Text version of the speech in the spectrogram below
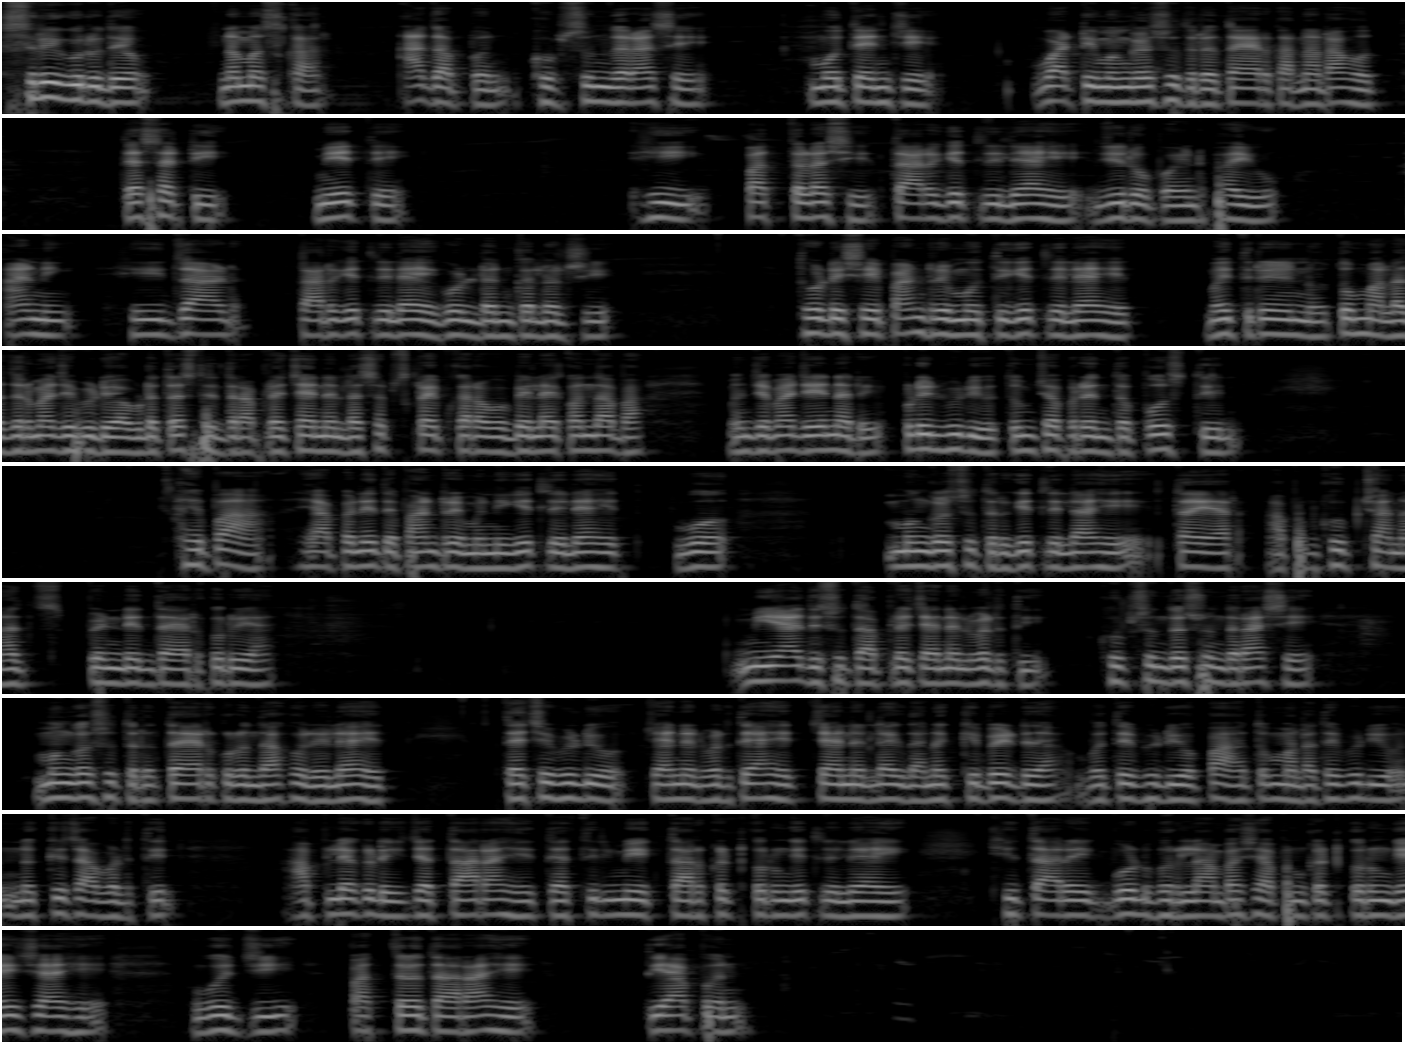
श्री गुरुदेव नमस्कार. आज आपण खूप सुंदर असे मोत्यांचे वाटी मंगळसूत्र तयार करणार आहोत. त्यासाठी मी येथे ही पातळ अशी तार घेतलेली आहे झिरो पॉईंट फाईव्ह. आणि ही जाड तार घेतलेली आहे गोल्डन कलरची. थोडेसे पांढरे मोती घेतलेले आहेत. मैत्रिणींनो तुम्हाला जर माझे व्हिडिओ आवडत असतील तर आपल्या चॅनलला सबस्क्राईब करा व बेल आयकॉन दाबा. म्हणजे माझे येणारे पुढील व्हिडिओ तुमच्यापर्यंत पोचतील हे पहा हे आपण येथे पांढरे मणी घेतलेले आहेत व मंगळसूत्र घेतलेलं आहे तयार. आपण खूप छान आज पेंडेन तयार करूया. मी आधीसुद्धा आपल्या चॅनलवरती खूप सुंदर सुंदर असे मंगळसूत्र तयार करून दाखवलेले आहेत. त्याचे व्हिडिओ चॅनलवरती आहेत. चॅनलला एकदा नक्की भेट द्या व ते व्हिडिओ पहा तुम्हाला ते व्हिडिओ नक्कीच आवडतील. आपल्याकडे ज्या तार आहे त्यातील मी एक तार कट करून घेतलेली आहे. ही तार एक बोटभर लांब अशी आपण कट करून घ्यायची आहे व जी पातळ तार आहे. ती आपण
